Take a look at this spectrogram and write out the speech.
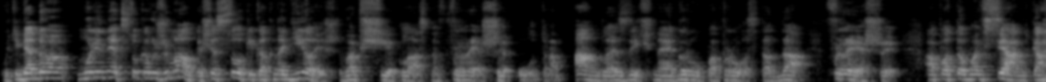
У тебя дома Мулинекс столько выжималка, сейчас соки как наделаешь. Вообще классно, фреши утром. Англоязычная группа просто, да, фреши. А потом овсянка.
